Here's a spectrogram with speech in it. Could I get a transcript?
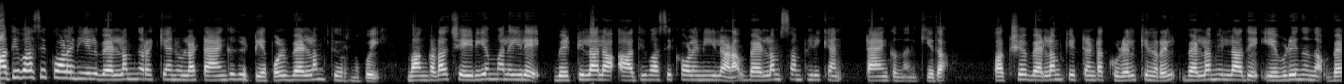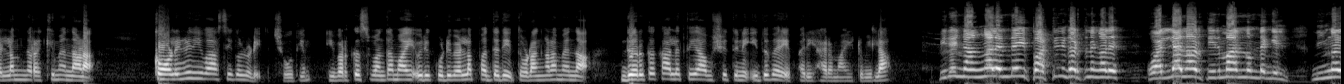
ആദിവാസി കോളനിയിൽ വെള്ളം നിറയ്ക്കാനുള്ള ടാങ്ക് കിട്ടിയപ്പോൾ വെള്ളം തീർന്നുപോയി. മങ്കട ചേരിയമ്മലയിലെ വെട്ടിലാല ആദിവാസി കോളനിയിലാണ് വെള്ളം സംഭരിക്കാൻ ടാങ്ക് നൽകിയത്. പക്ഷേ വെള്ളം കിട്ടേണ്ട കുഴൽ കിണറിൽ വെള്ളമില്ലാതെ എവിടെ നിന്ന് വെള്ളം നിറയ്ക്കുമെന്നാണ് കോളനി നിവാസികളുടെ ചോദ്യം. ഇവർക്ക് സ്വന്തമായി ഒരു കുടിവെള്ള പദ്ധതി തുടങ്ങണമെന്ന ദീർഘകാലത്തെ ആവശ്യത്തിന് ഇതുവരെ പരിഹാരമായിട്ടുമില്ല. പിന്നെ ഞങ്ങൾ എന്താ ഈ പട്ടിണി കിടത്തുന്ന നിങ്ങൾ കൊല്ലാൻ ഉണ്ടെങ്കിൽ നിങ്ങൾ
